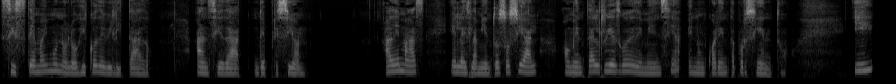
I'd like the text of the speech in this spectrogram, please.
sistema inmunológico debilitado, ansiedad, depresión. Además, el aislamiento social aumenta el riesgo de demencia en un 40% y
